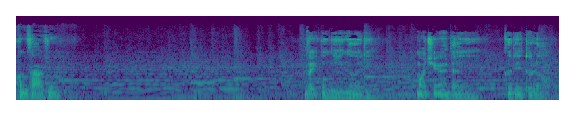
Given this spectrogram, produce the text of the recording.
không sao chứ? Vậy cô nghỉ ngơi đi. Mọi chuyện ở đây cứ để tôi lo.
